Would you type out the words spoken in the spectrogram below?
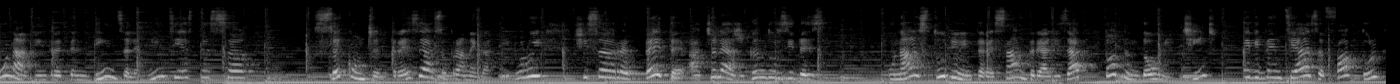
una dintre tendințele minții este să se concentreze asupra negativului și să repete aceleași gânduri zi de zi. Un alt studiu interesant realizat tot în 2005 evidențiază faptul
